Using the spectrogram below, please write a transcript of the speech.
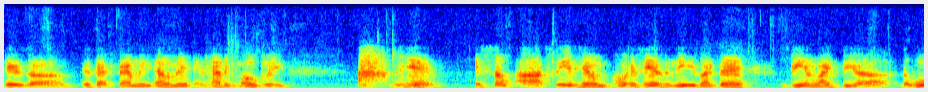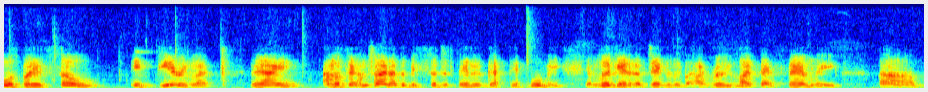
is um, is that family element and having Mowgli. Ah, man, it's so odd seeing him on his hands and knees like that being like the uh the wolves, but it's so endearing. Like, man, I ain't. I'm a fan. I'm trying not to be such a this goddamn movie and look at it objectively, but I really like that family, um,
